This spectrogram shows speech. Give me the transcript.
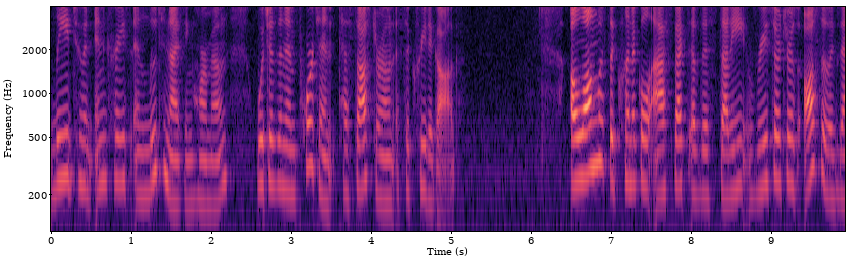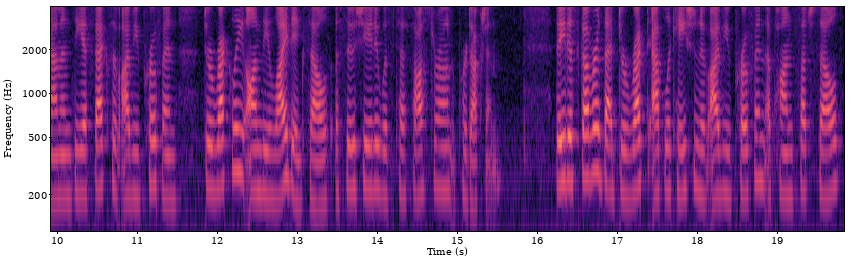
lead to an increase in luteinizing hormone, which is an important testosterone secretagogue. Along with the clinical aspect of this study, researchers also examined the effects of ibuprofen directly on the Leydig cells associated with testosterone production. They discovered that direct application of ibuprofen upon such cells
